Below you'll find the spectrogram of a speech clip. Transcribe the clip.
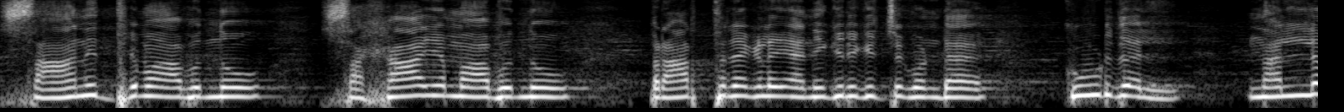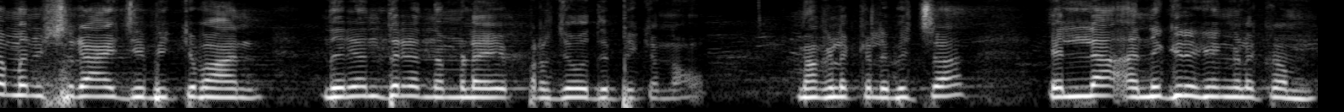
സാന്നിധ്യമാവുന്നു സഹായമാവുന്നു. പ്രാർത്ഥനകളെ അനുഗ്രഹിച്ചുകൊണ്ട് കൂടുതൽ നല്ല മനുഷ്യരായി ജീവിക്കുവാൻ നിരന്തരം നമ്മളെ പ്രചോദിപ്പിക്കുന്നു. മകൾക്ക് ലഭിച്ച എല്ലാ അനുഗ്രഹങ്ങൾക്കും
